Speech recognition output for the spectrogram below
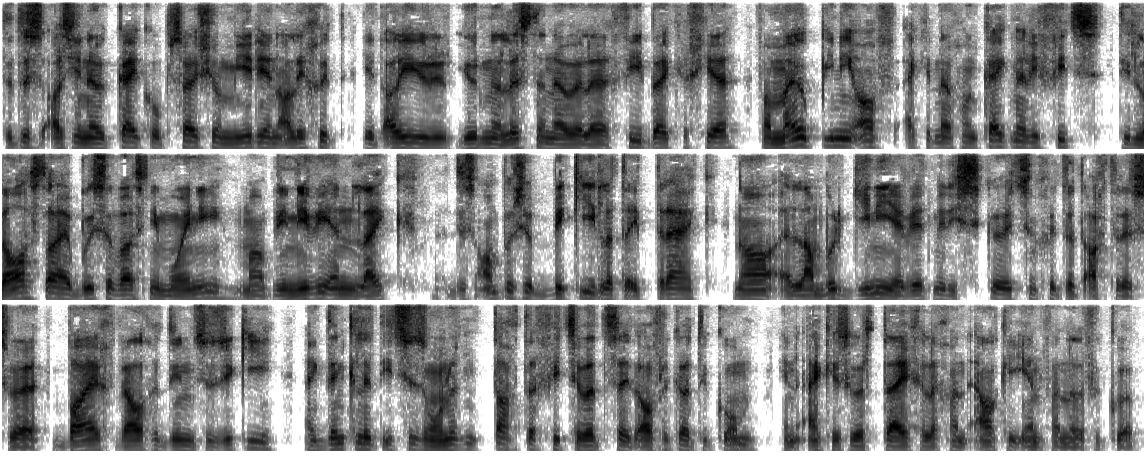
dit is as jy nou kyk op social media en al die goed, het al die joernaliste nou hulle feedback gegee. Van my opinie af, ek het nou gaan kyk na die fiets. Die laaste daai boese was nie mooi nie, maar die nuwe een lyk like, dis amper so bietjie laat hy trek na 'n Lamborghini, jy weet met die skirts en goed wat agter is. So baie wel gedoen Suzuki. Ek dink hulle het iets soos 180 fietses wat Suid-Afrika toe kom en ek is oortuig hulle gaan elke een van hulle verkoop.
